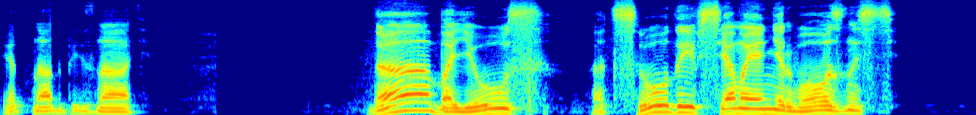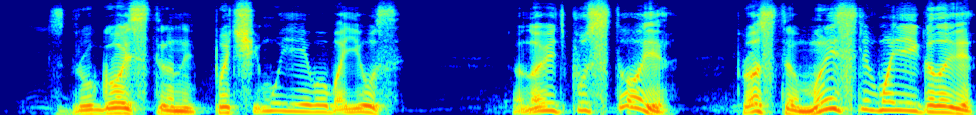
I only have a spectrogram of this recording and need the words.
Это надо признать. Да, боюсь. Отсюда и вся моя нервозность. С другой стороны, почему я его боюсь? Оно ведь пустое, просто мысли в моей голове.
